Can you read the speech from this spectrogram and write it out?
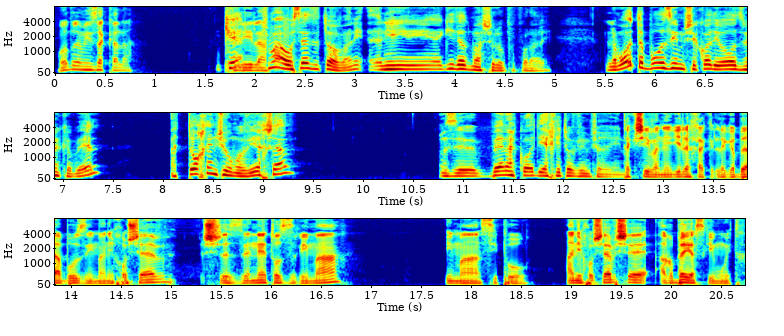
עוד רמיזה קלה. כן, קלילה. שמע, הוא עושה את זה טוב. אני, אני אגיד עוד משהו לא פופולרי. למרות הבוזים שקודי רודס מקבל, התוכן שהוא מביא עכשיו, זה בין הקודי הכי טובים שראינו. תקשיב, אני אגיד לך לגבי הבוזים, אני חושב שזה נטו זרימה עם הסיפור. אני חושב שהרבה יסכימו איתך.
